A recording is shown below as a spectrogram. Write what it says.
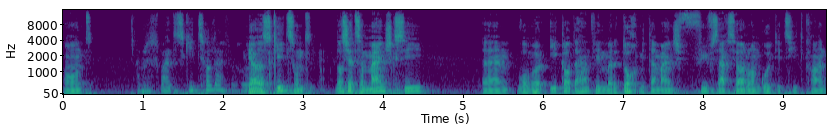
Und Aber ich meine, das gibt es halt einfach, oder? ja, das gibt's. Und das war jetzt ein Mensch, gewesen, ähm, wo wir eingeladen haben, weil wir doch mit dem Mensch fünf, sechs Jahre lang gute Zeit hatten.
